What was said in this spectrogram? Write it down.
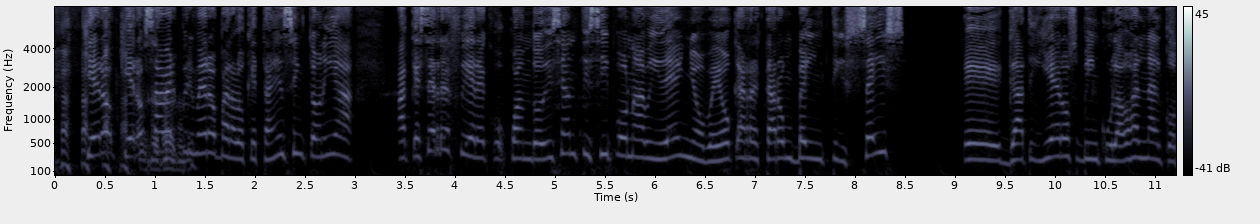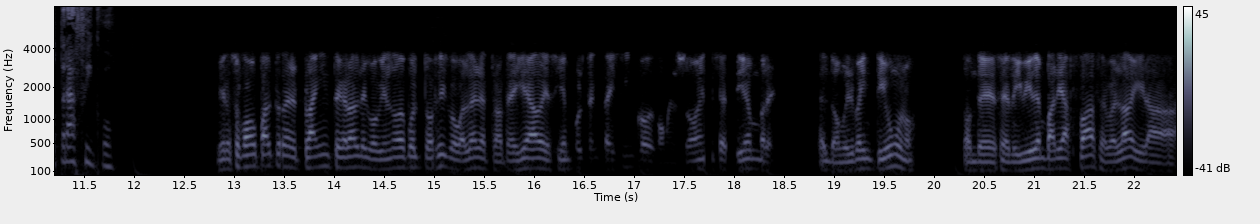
Quiero, quiero saber primero, para los que están en sintonía, ¿a qué se refiere cu- cuando dice anticipo navideño? Veo que arrestaron 26 eh, gatilleros vinculados al narcotráfico. Mira, eso como parte del plan integral del gobierno de Puerto Rico, ¿verdad? La estrategia de 100 por 35 que comenzó en septiembre del 2021, donde se divide en varias fases, ¿verdad? Y la,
